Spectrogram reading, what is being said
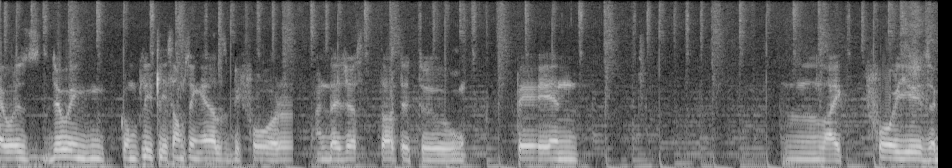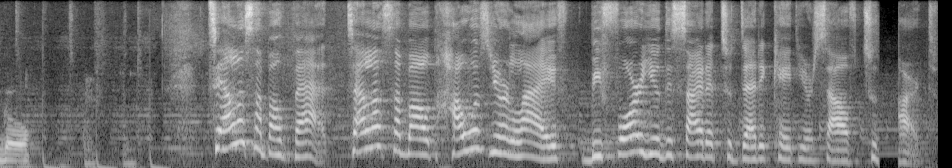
I, was doing completely something else before and I just started to paint mm, like four years ago. Tell us about that. Tell us about how was your life before you decided to dedicate yourself to art?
